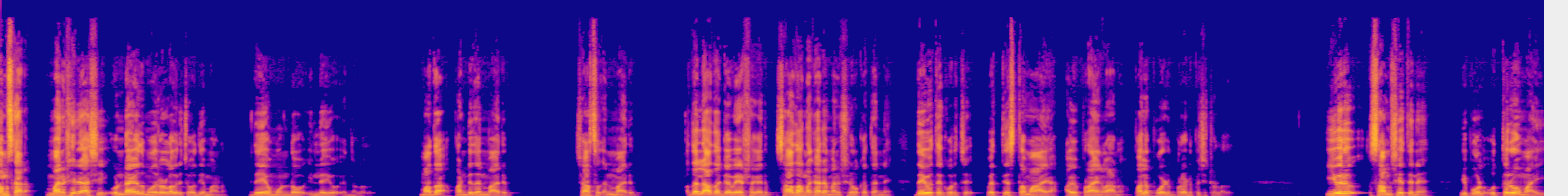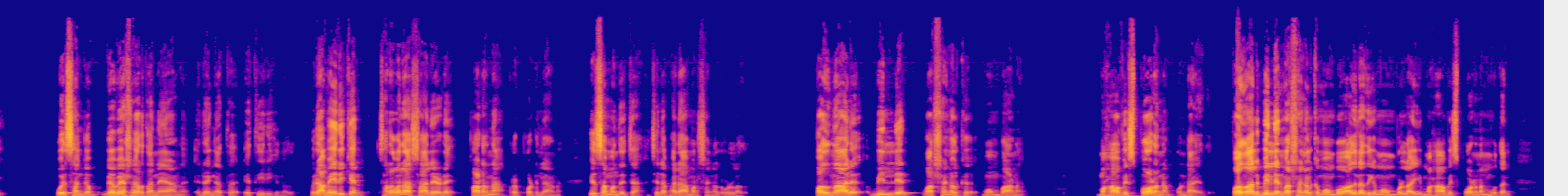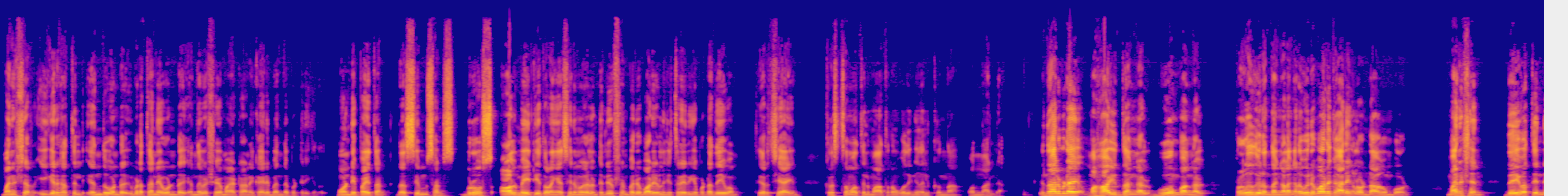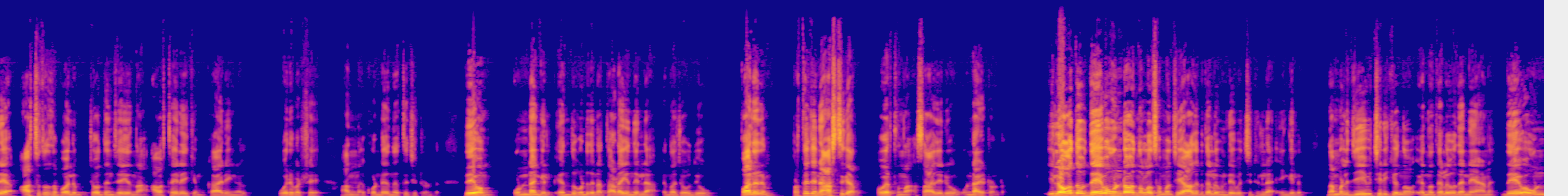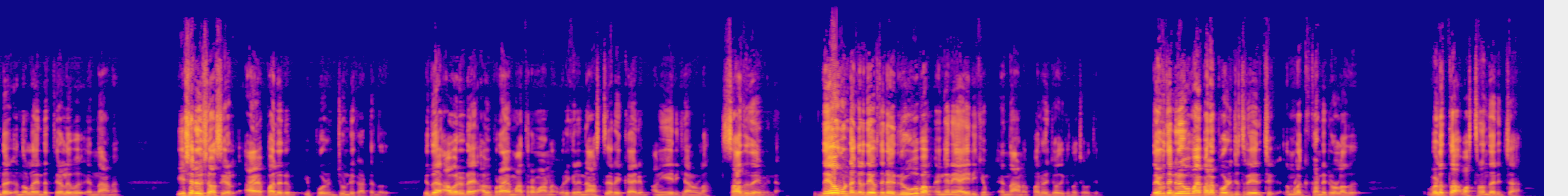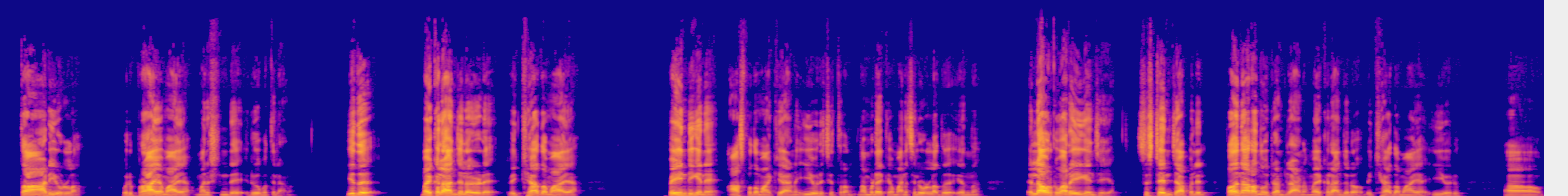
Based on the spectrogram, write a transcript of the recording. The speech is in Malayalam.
നമസ്കാരം. മനുഷ്യരാശി ഉണ്ടായത് മുതലുള്ള ഒരു ചോദ്യമാണ് ദൈവമുണ്ടോ ഇല്ലയോ എന്നുള്ളത്. മത പണ്ഡിതന്മാരും ശാസ്ത്രജ്ഞന്മാരും അതല്ലാതെ ഗവേഷകരും സാധാരണക്കാരായ മനുഷ്യരുമൊക്കെ തന്നെ ദൈവത്തെക്കുറിച്ച് വ്യത്യസ്തമായ അഭിപ്രായങ്ങളാണ് പലപ്പോഴും പ്രകടിപ്പിച്ചിട്ടുള്ളത്. ഈ ഒരു സംശയത്തിന് ഇപ്പോൾ ഉത്തരവുമായി ഒരു സംഘം ഗവേഷകർ തന്നെയാണ് രംഗത്ത് എത്തിയിരിക്കുന്നത്. ഒരു അമേരിക്കൻ സർവകലാശാലയുടെ പഠന റിപ്പോർട്ടിലാണ് ഇത് സംബന്ധിച്ച ചില പരാമർശങ്ങൾ ഉള്ളത്. പതിനാല് ബില്യൺ വർഷങ്ങൾക്ക് മുമ്പാണ് മഹാവിസ്ഫോടനം ഉണ്ടായത്. പതിനാല് ബില്യൺ വർഷങ്ങൾക്ക് മുമ്പോ അതിലധികം മുമ്പുള്ള ഈ മഹാവിസ്ഫോടനം മുതൽ മനുഷ്യർ ഈ ഗ്രഹത്തിൽ എന്തുകൊണ്ട് ഇവിടെ തന്നെ ഉണ്ട് എന്ന വിഷയമായിട്ടാണ് ഇക്കാര്യം ബന്ധപ്പെട്ടിരിക്കുന്നത്. Monty Python the Simpsons Bruce almighty തുടങ്ങിയ സിനിമകളും ടെലിവിഷൻ പരിപാടികളും ചിത്രീകരിക്കപ്പെട്ട ദൈവം തീർച്ചയായും ക്രിസ്തുമതത്തിൽ മാത്രം ഒതുങ്ങി നിൽക്കുന്ന ഒന്നല്ല. എന്നാൽ ഇവിടെ മഹായുദ്ധങ്ങൾ ഭൂകമ്പങ്ങൾ പ്രകൃതി ദുരന്തങ്ങൾ അങ്ങനെ ഒരുപാട് കാര്യങ്ങൾ ഉണ്ടാകുമ്പോൾ മനുഷ്യൻ ദൈവത്തിന്റെ അസ്തിത്വത്തെ പോലും ചോദ്യം ചെയ്യുന്ന അവസ്ഥയിലേക്കും കാര്യങ്ങൾ ഒരുപക്ഷെ അന്ന് കൊണ്ടുവന്ന് എത്തിച്ചിട്ടുണ്ട്. ദൈവം ഉണ്ടെങ്കിൽ എന്തുകൊണ്ട് ഇതിനെ തടയുന്നില്ല എന്ന ചോദ്യവും പലരും പ്രത്യേകിച്ച് നാസ്തികർ ഉയർത്തുന്ന സാഹചര്യവും ഉണ്ടായിട്ടുണ്ട്. ഈ ലോകത്ത് ദൈവമുണ്ടോ എന്നുള്ളത് സംബന്ധിച്ച് യാതൊരു തെളിവും ലഭിച്ചിട്ടില്ല എങ്കിലും നമ്മൾ ജീവിച്ചിരിക്കുന്നു എന്ന തെളിവ് തന്നെയാണ് ദൈവമുണ്ട് എന്നുള്ളതിന്റെ തെളിവ് എന്നാണ് ഈശ്വരവിശ്വാസികൾ ആയ പലരും ഇപ്പോഴും ചൂണ്ടിക്കാട്ടുന്നത്. ഇത് അവരുടെ അഭിപ്രായം മാത്രമാണ്. ഒരിക്കലും നാസ്തികർ ഇക്കാര്യം അംഗീകരിക്കാനുള്ള സാധ്യതയുമില്ല. ദൈവമുണ്ടെങ്കിൽ ദൈവത്തിന്റെ രൂപം എങ്ങനെയായിരിക്കും എന്നാണ് പലരും ചോദിക്കുന്ന ചോദ്യം. ദൈവത്തിന്റെ രൂപമായി പലപ്പോഴും ചിത്രീകരിച്ച് നമ്മളൊക്കെ കണ്ടിട്ടുള്ളത് വെളുത്ത വസ്ത്രം ധരിച്ച താടിയുള്ള ഒരു പ്രായമായ മനുഷ്യന്റെ രൂപത്തിലാണ്. ഇത് മൈക്കൽ ആഞ്ചലോയുടെ വിഖ്യാതമായ പെയിന്റിങ്ങിനെ ആസ്പദമാക്കിയാണ് ഈ ഒരു ചിത്രം നമ്മുടെയൊക്കെ മനസ്സിലുള്ളത് എന്ന് എല്ലാവർക്കും അറിയുകയും ചെയ്യാം. സിസ്റ്റൈൻ ചാപ്പലിൽ പതിനാറാം നൂറ്റാണ്ടിലാണ് മൈക്കൽ ആഞ്ചലോ വിഖ്യാതമായ ഈ ഒരു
